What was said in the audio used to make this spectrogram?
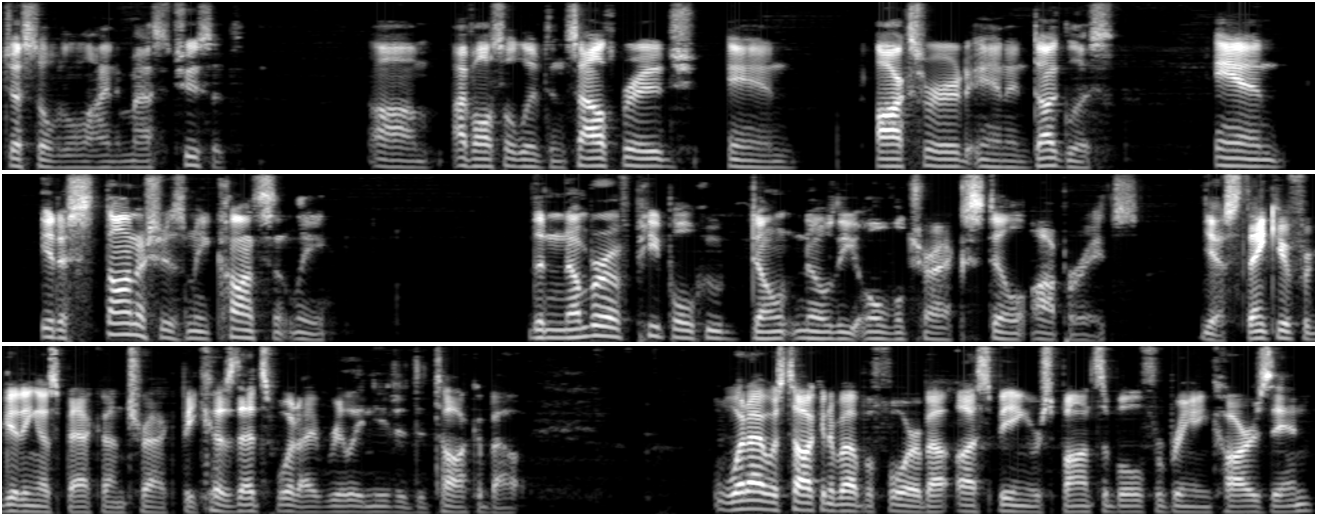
just over the line in Massachusetts. Um, I've also lived in Southbridge, and Oxford, and in Douglas, and it astonishes me constantly the number of people who don't know the oval track still operates. Yes, thank you for getting us back on track because that's what I really needed to talk about. What I was talking about before about us being responsible for bringing cars in,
